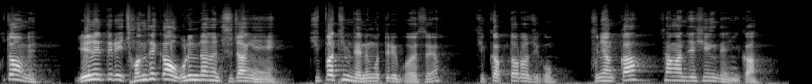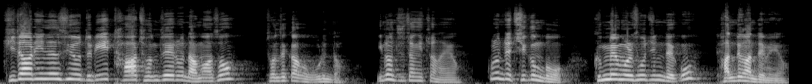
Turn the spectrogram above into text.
그 다음에 얘네들이 전세가 오른다는 주장에 뒷받침 되는 것들이 뭐였어요? 집값 떨어지고 분양가 상한제 시행되니까 기다리는 수요들이 다 전세로 남아서 전세가가 오른다. 이런 주장했잖아요. 그런데 지금 뭐 급매물 소진되고 반등한다며요.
